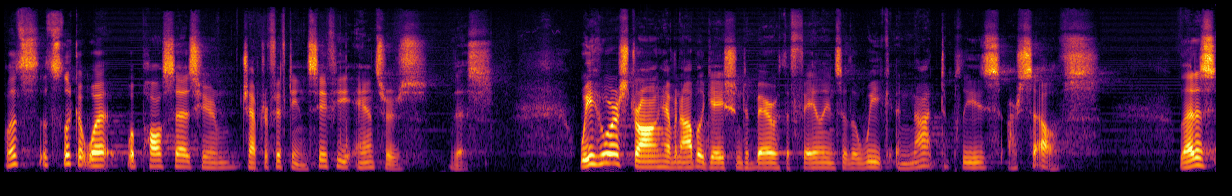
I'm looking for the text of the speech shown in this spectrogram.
Let's, let's look at what, what Paul says here in chapter 15, see if he answers this. We who are strong have an obligation to bear with the failings of the weak and not to please ourselves. Let, us,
